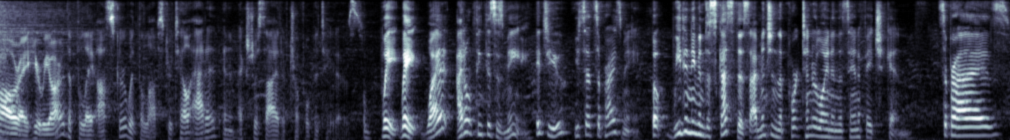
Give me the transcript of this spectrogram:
All right, here we are, the filet Oscar with the lobster tail added and an extra side of truffle potatoes. Wait, wait, what? I don't think this is me. It's you. You said surprise me. But we didn't even discuss this. I mentioned the pork tenderloin and the Santa Fe chicken. Surprise!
